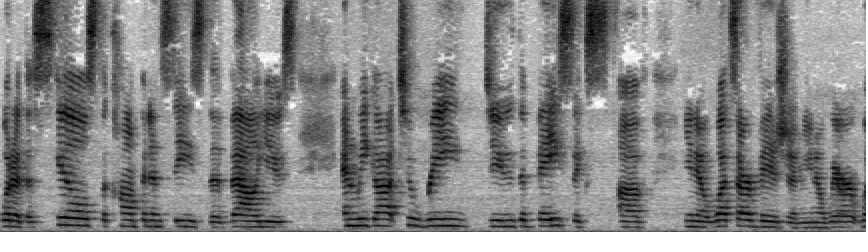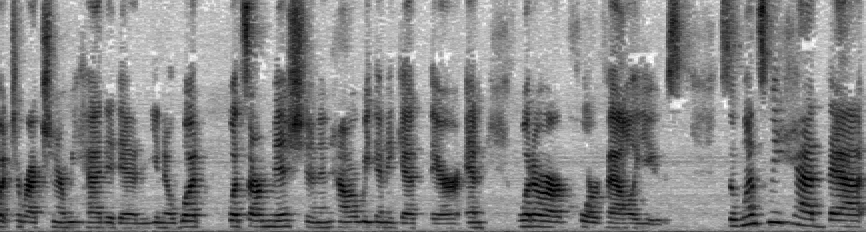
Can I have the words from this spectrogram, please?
What are the skills, the competencies, the values? And we got to redo the basics of, you know, what's our vision? You know, where, what direction are we headed in? You know, what, what's our mission and how are we going to get there? And what are our core values? So once we had that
